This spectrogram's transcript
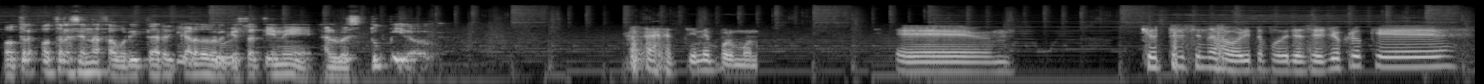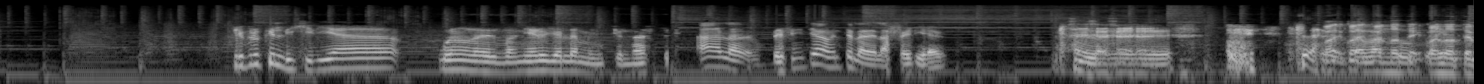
Otra, otra escena favorita, Ricardo, porque esta tiene a lo estúpido. Tiene montón. Eh, ¿Qué otra escena favorita podría ser? Yo creo que. Yo creo que elegiría. Bueno, la del balneario ya la mencionaste. Ah, la, definitivamente la de la feria. La de- la de Cu- cu- Cuando, tabaco, te, cuando, te,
